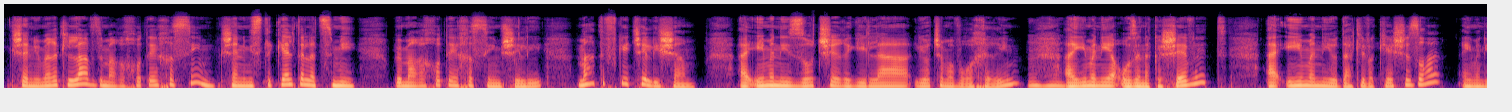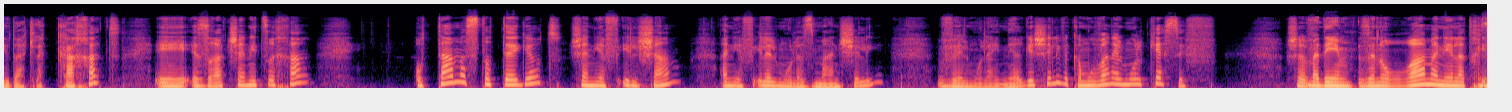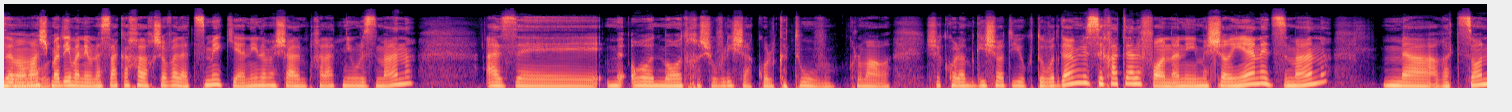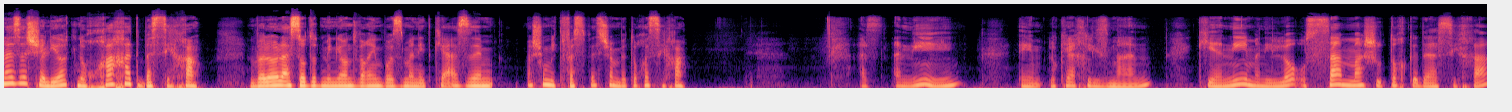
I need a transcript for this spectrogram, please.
כשאני אומרת לאו, זה מערכות היחסים. כשאני מסתכלת על עצמי במערכות היחסים שלי, מה התפקיד שלי שם? האם אני זאת שרגילה להיות שם עבור אחרים? מהמם. האם אני האוזן הקשבת? האם אני יודעת לבקש עזרה? האם אני יודעת לקחת אה, עזרה כשאני צריכה? אותן אסטרטגיות שאני אפעיל שם, אני אפעיל אל מול הזמן שלי, ואל מול האנרגיה שלי, וכמובן אל מול כסף. עכשיו, מדהים. זה נורא מעניין להתחיל זה לראות. ממש מדהים, אני מנסה ככה לחשוב על עצמי, כי אני למשל, מבחינת ניהול זמן, אז אה, מאוד מאוד חשוב לי שהכל כתוב. כלומר, שכל הפגישות יהיו כתובות, גם אם זה שיחת טלפון, אני משריינת זמן מהרצון הזה של להיות נוכחת בשיחה, ולא לעשות עוד מיליון דברים בו זמנית, כי אז אה, משהו מתפספס שם בתוך השיחה. אז אני, הם, לוקח לי זמן, כי אני, אם אני לא עושה משהו תוך כדי השיחה,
